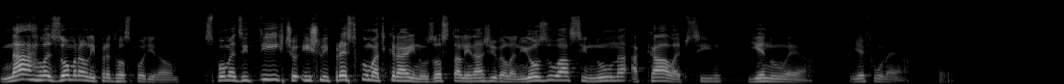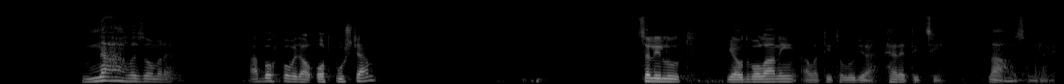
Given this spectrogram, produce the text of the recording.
náhle zomreli pred hospodinom. Spomedzi tých, čo išli preskúmať krajinu, zostali nažive len Jozua, syn Núna a Káleb, syn Jenuea. Jefunea. Náhle zomreli. A Boh povedal, odpúšťam. Celý ľud je odvolaný, ale títo ľudia, heretici, náhle zomreli.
